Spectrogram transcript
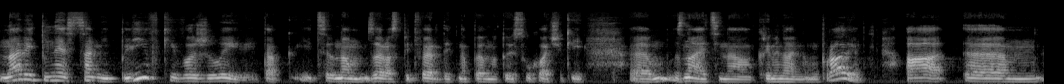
навіть не самі плівки важливі, так, і це нам зараз підтвердить, напевно, той слухач, який е, знається на кримінальному праві, а ем,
